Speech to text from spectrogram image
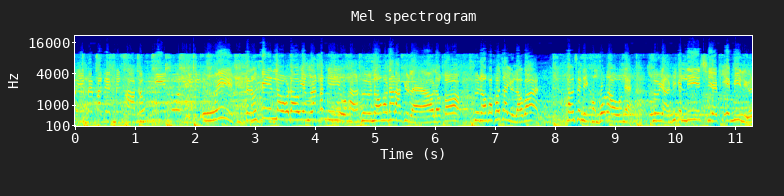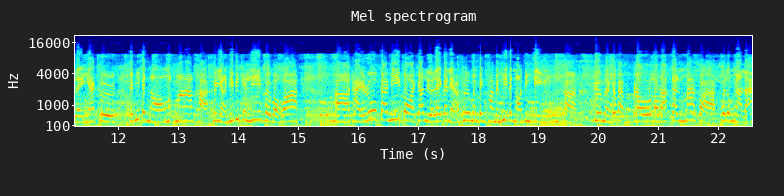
ตีเป็นประเด็นไปถามน้องกีนนู่นนี่อุ้ยแต่น้องกรีนเราเรายังรักกันดีอยู่ค่ะ คือน้องเขาน่ารักอยู่แล้ว แล้วก็คือน้องเขาเข้าใจอยู่แล้วว่าความสนิทของพวกเราเนี่ยคืออย่างพี่เคลลี่เชียร์พี่เอมี่หรืออะไรเงี้ยคือเป็นพี่เป็นน้องมากๆค่ะ คืออย่างที่พี่เคลลี่เคยบอกว่าอ่าถ่ายรูปกันมีกอดกันหรืออะไรกันเนี่ยคือมันเป็นความเป็นพี่เป็นน้องจริง ๆ ค่ะ คือเหมือนก็แบบเราเรารักกันมากกว่าเพื่อนร่วมงานละ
